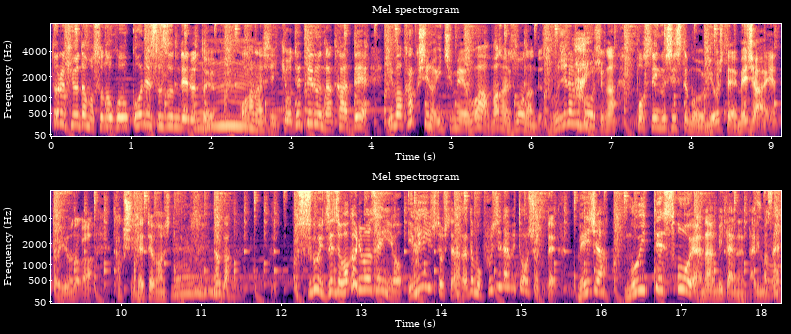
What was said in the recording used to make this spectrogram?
どれ球団もその方向で進んでるというお話今日出てる中で今各紙の一面はまさにそうなんです。藤浪投手がポスティングシステムを利用してメジャーへというのが各紙出てましてなんかすごい全然わかりませんよ。イメージとしてなんかでも藤浪投手ってメジャー向いてそうやなみたいなのってありません、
